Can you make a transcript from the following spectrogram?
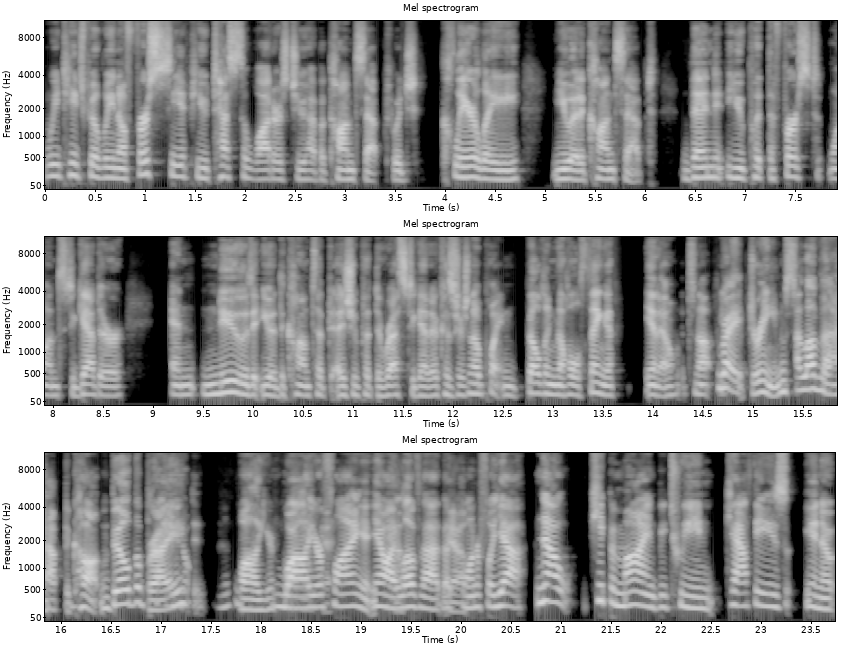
we teach people, you know, first see if you test the waters, do you have a concept, which clearly you had a concept. Then you put the first ones together and knew that you had the concept as you put the rest together, because there's no point in building the whole thing if, you know, it's not Right. dreams. I love They'll that. have to come build the Right? while you're while you're it. flying it. You know, I love that. That's Yeah. wonderful. Yeah. Now, keep in mind between Kathie's, you know,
